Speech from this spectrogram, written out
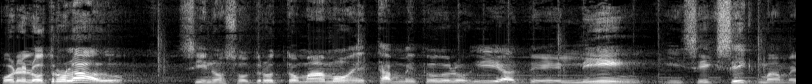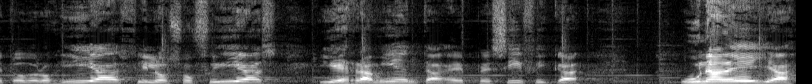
Por el otro lado, si nosotros tomamos estas metodologías de Lean y Six Sigma, metodologías, filosofías y herramientas específicas, una de ellas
